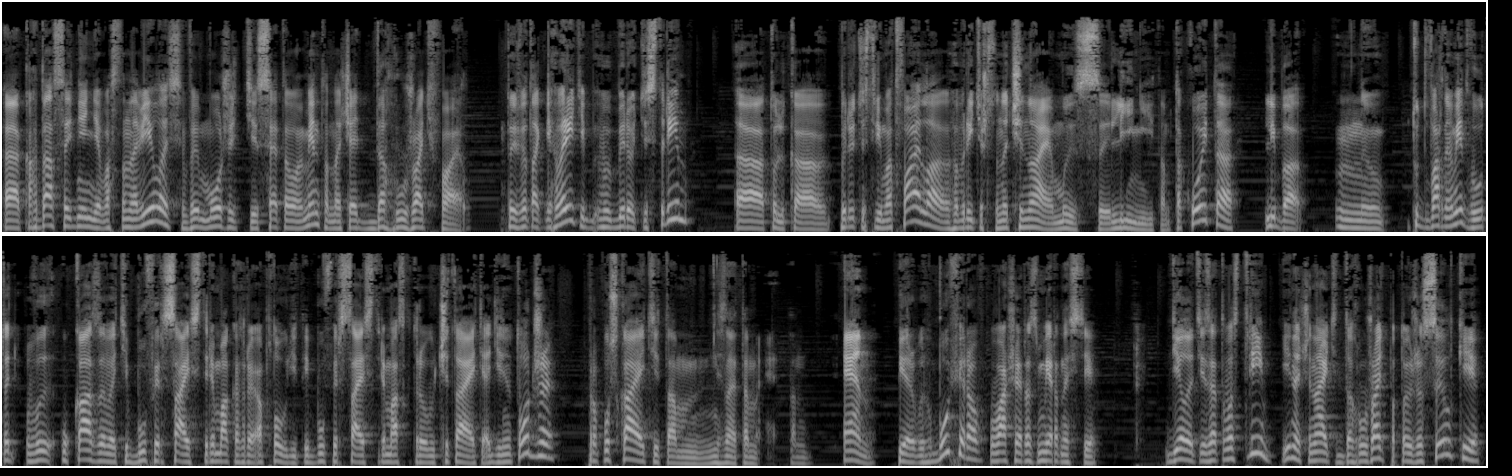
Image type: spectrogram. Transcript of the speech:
Э, когда соединение восстановилось, вы можете с этого момента начать догружать файл. То есть вы так и говорите, вы берете стрим, э, только берете стрим от файла, говорите, что начинаем мы с линии там такой-то, либо тут важный момент, вы, вы указываете буфер сайз стрима, который аплодит, и буфер сайз стрима, с которого вы читаете, один и тот же, пропускаете там, не знаю, там, там n первых буферов вашей размерности, делаете из этого стрим и начинаете догружать по той же ссылке,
